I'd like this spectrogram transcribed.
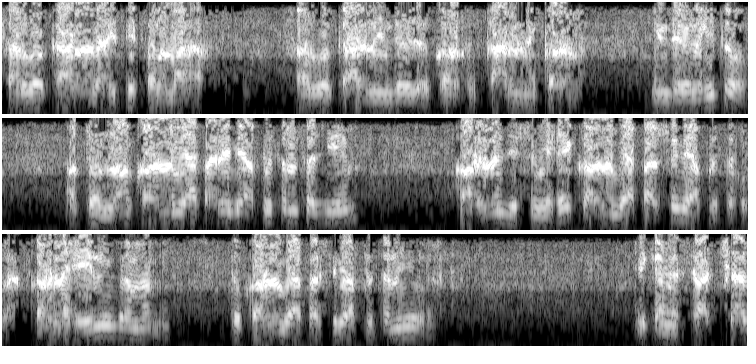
सर्व कारण रहते फलमा सर्व कारण इंद्रिय कारण है, कर्ण। इंद्रिय नहीं तो अब तो न कर्ण व्यापारी व्यापृतम सजीव कर्ण जिसमें है, कर्ण व्यापार से व्यापृत होगा। कर्ण है नहीं ब्रह्म में तो कर्ण व्यापार से व्यापृत नहीं होगा। ठीक है साक्षात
